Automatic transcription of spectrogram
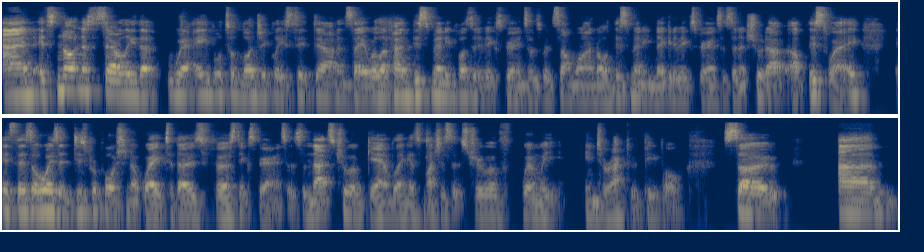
and it's not necessarily that we're able to logically sit down and say, well, I've had this many positive experiences with someone or this many negative experiences and it should up, up this way. It's there's always a disproportionate weight to those first experiences. And that's true of gambling as much as it's true of when we interact with people. So um,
